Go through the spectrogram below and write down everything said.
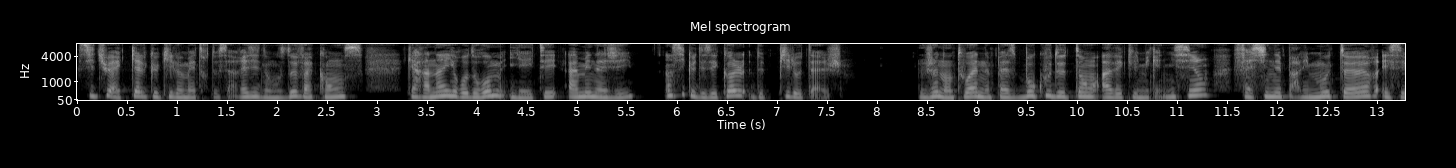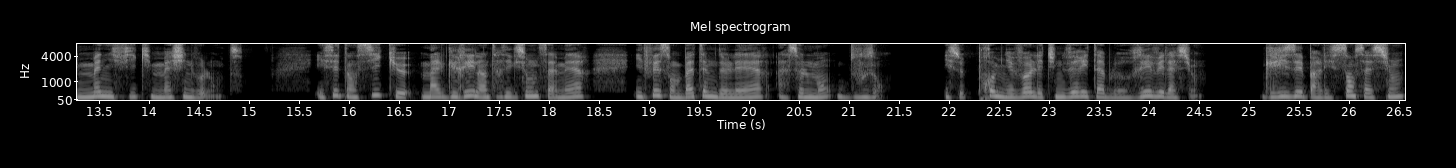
situé à quelques kilomètres de sa résidence de vacances, car un aérodrome y a été aménagé, ainsi que des écoles de pilotage. Le jeune Antoine passe beaucoup de temps avec les mécaniciens, fasciné par les moteurs et ces magnifiques machines volantes. Et c'est ainsi que, malgré l'interdiction de sa mère, il fait son baptême de l'air à seulement 12 ans. Et ce premier vol est une véritable révélation. Grisé par les sensations,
